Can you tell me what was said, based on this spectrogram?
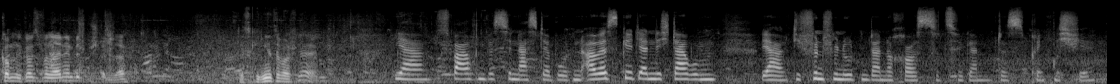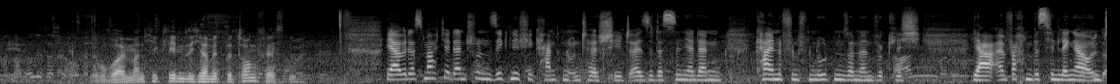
Kommen, kommen Sie von alleine mitbestimmt, ja? Das ging jetzt aber schnell. Ja, es war auch ein bisschen nass der Boden. Aber es geht ja nicht darum, ja, die fünf Minuten dann noch rauszuzögern. Das bringt nicht viel. Ja, wobei manche kleben sich ja mit Beton fest. Ne? Ja, aber das macht ja dann schon einen signifikanten Unterschied. Also das sind ja dann keine fünf Minuten, sondern wirklich ja, einfach ein bisschen länger. Und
